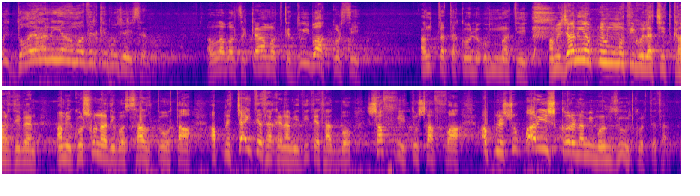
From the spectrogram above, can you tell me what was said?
ওই দয়া নিয়ে আমাদেরকে বুঝাইছেন। আল্লাহ বলছে, কেয়ামতকে দুই ভাগ করছি। উম্মতি। আমি জানি আপনি উন্মতি বলে চিৎকার দিবেন। আমি ঘোষণা দিব সালতো তা আপনি চাইতে থাকেন, আমি দিতে থাকব। সাফি তুসাফা আপনি সুপারিশ করেন, আমি মঞ্জুর করতে থাকব।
